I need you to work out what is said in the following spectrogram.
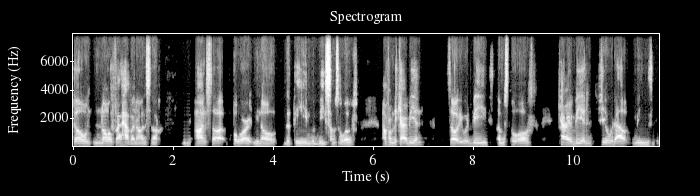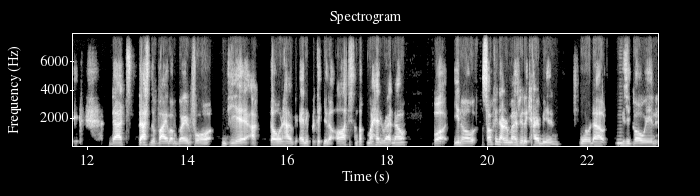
don't know if I have an answer. Answer for you know the theme would be some sort of. I'm from the Caribbean, so it would be some sort of Caribbean chilled out music. That's that's the vibe I'm going for. Yeah, I don't have any particular artist on top of my head right now. But you know, something that reminds me of the Caribbean, chilled out, easy going.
